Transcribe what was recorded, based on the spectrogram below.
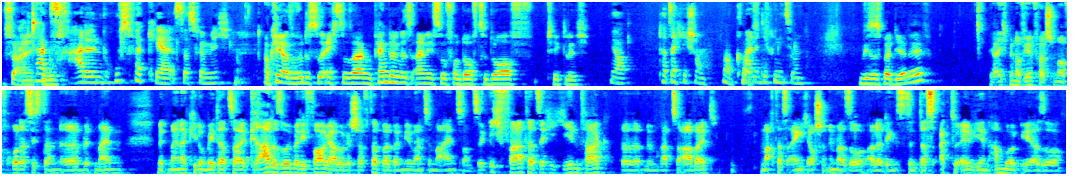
Ist ja Alltagsradeln, Berufsverkehr ist das für mich. Okay, also würdest du echt so sagen, Pendeln ist eigentlich so von Dorf zu Dorf täglich? Ja, tatsächlich schon. Ah, Meine Definition. Wie ist es bei dir, Dave? Ja, ich bin auf jeden Fall schon mal froh, dass ich es dann äh, mit meinem mit meiner Kilometerzahl gerade so über die Vorgabe geschafft habe, weil bei mir waren es immer 21. Ich fahre tatsächlich jeden Tag äh, mit dem Rad zur Arbeit, mache das eigentlich auch schon immer so. Allerdings sind das aktuell hier in Hamburg eher so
